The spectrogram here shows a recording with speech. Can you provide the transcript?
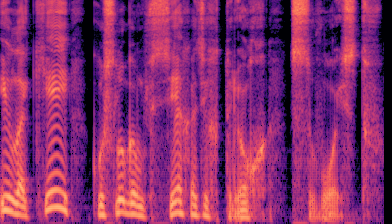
и лакей к услугам всех этих трех свойств.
